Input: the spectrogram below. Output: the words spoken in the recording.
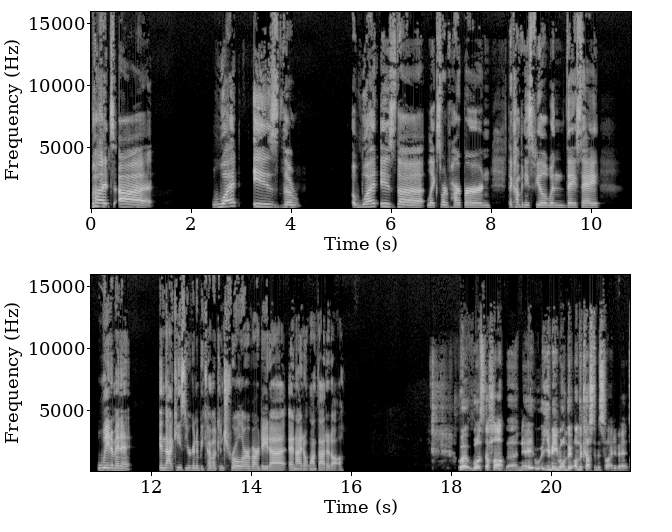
but uh what is the what is the like sort of heartburn the companies feel when they say, wait a minute, in that case, you're going to become a controller of our data, and I don't want that at all? was the heartburn? You mean on the on the customer side of it?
